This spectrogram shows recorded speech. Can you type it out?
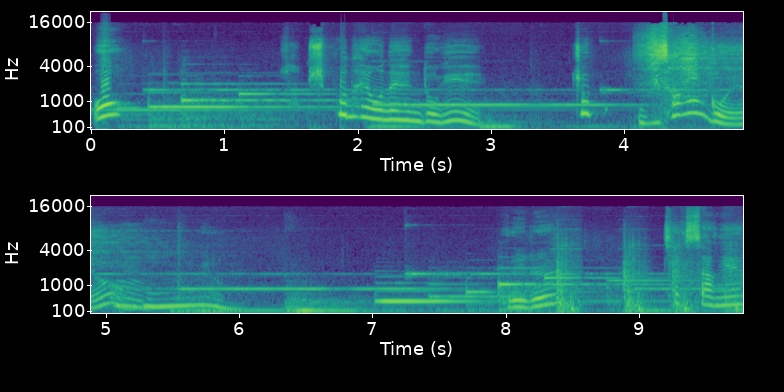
어? 30번 회원의 행동이 좀 이상한 거예요. 우리를 책상에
